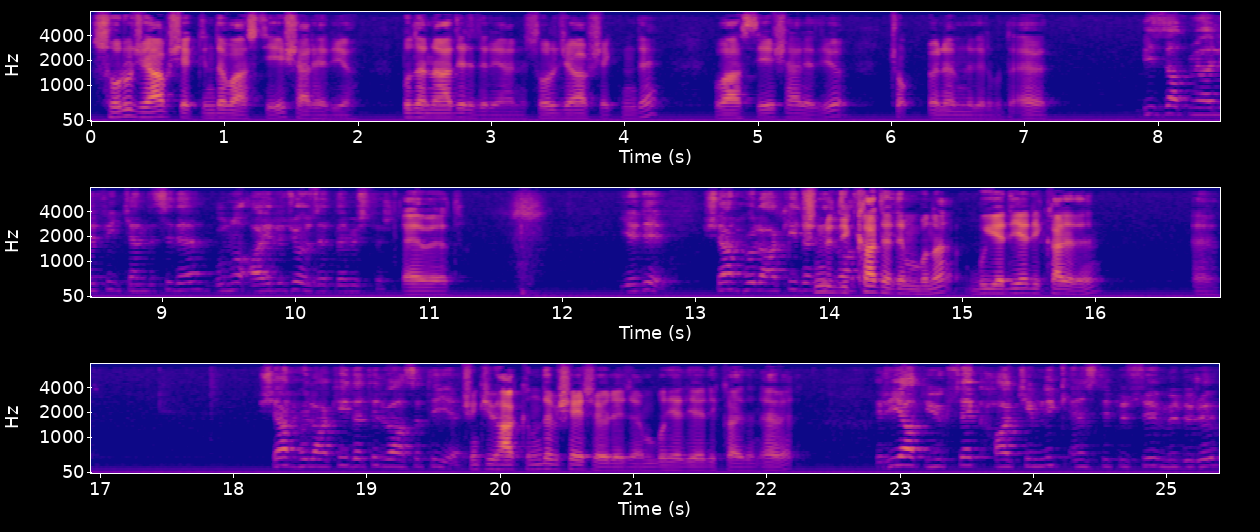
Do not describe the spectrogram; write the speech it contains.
Soru cevap şeklinde vasıtiyeyi şerh ediyor. Bu da nadirdir yani. Soru cevap şeklinde vasıtiyeyi şerh ediyor. Çok önemlidir bu da. Evet. Bizzat müellifin kendisi de bunu ayrıca özetlemiştir. Evet. 7. Şerhül Akidetil Şimdi dikkat edin buna. Bu yediye dikkat edin. Evet. Şerhül Akidetil Vasıtiye Çünkü hakkında bir şey söyleyeceğim. Bu yediye dikkat edin. Evet. Riyad Yüksek Hakimlik Enstitüsü Müdürü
